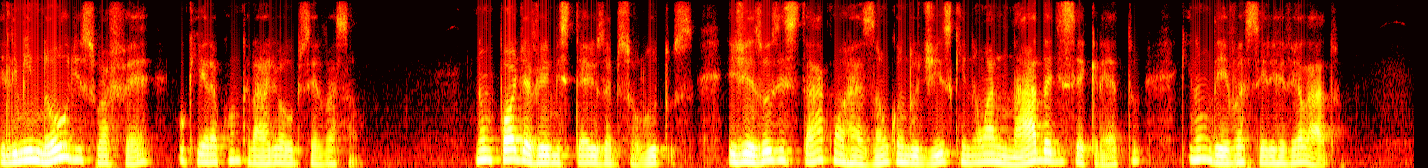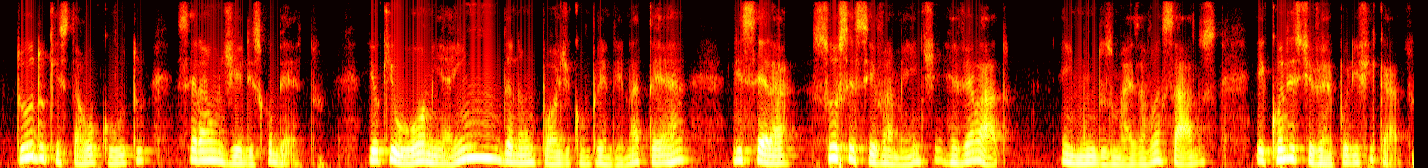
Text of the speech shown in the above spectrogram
eliminou de sua fé o que era contrário à observação. Não pode haver mistérios absolutos, e Jesus está com a razão quando diz que não há nada de secreto que não deva ser revelado. Tudo que está oculto será um dia descoberto, e o que o homem ainda não pode compreender na terra lhe será sucessivamente revelado em mundos mais avançados e quando estiver purificado.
